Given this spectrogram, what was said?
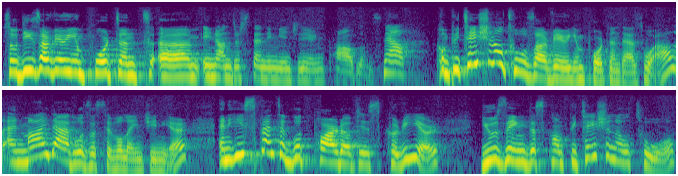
so these are very important um, in understanding engineering problems. Now, computational tools are very important as well. And my dad was a civil engineer, and he spent a good part of his career using this computational tool.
